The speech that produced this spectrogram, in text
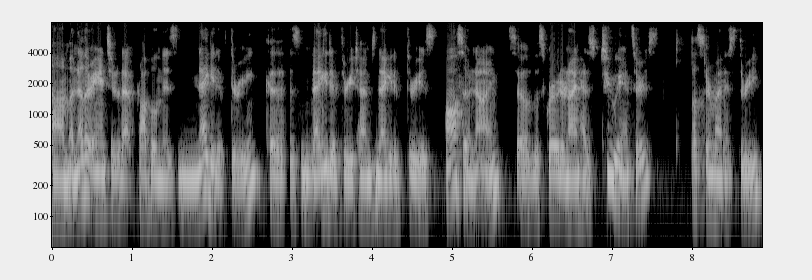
Um, another answer to that problem is negative 3, because negative 3 times negative 3 is also 9. So the square root of 9 has two answers, plus or minus 3.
